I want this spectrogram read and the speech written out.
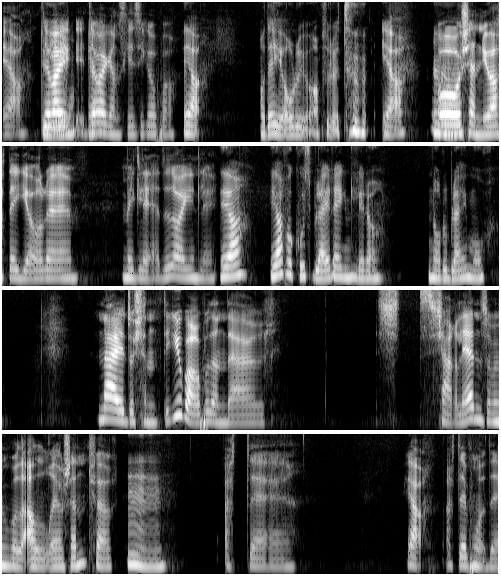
Ja. Det var, jeg- det var jeg ganske sikker på. Ja. Og det gjør du jo absolutt. Ja. Mm. Og kjenner jo at jeg gjør det med glede, da, egentlig. ja. ja, for hvordan ble det egentlig da, når du ble mor? Nei, da kjente jeg jo bare på den der kjærligheten som jeg på en måte aldri har kjent før. Mm. At eh, Ja, at det på en måte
